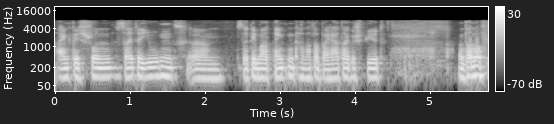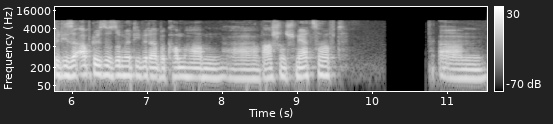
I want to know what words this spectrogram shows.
eigentlich schon seit der Jugend. Ähm, seitdem er denken kann, hat er bei Hertha gespielt. Und dann noch für diese Ablösesumme, die wir da bekommen haben, äh, war schon schmerzhaft. Ähm,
